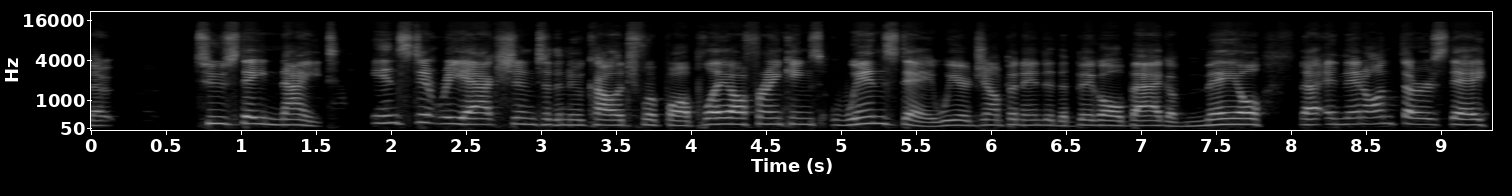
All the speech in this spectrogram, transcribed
the Tuesday night instant reaction to the new college football playoff rankings. Wednesday, we are jumping into the big old bag of mail. Uh, and then on Thursday,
